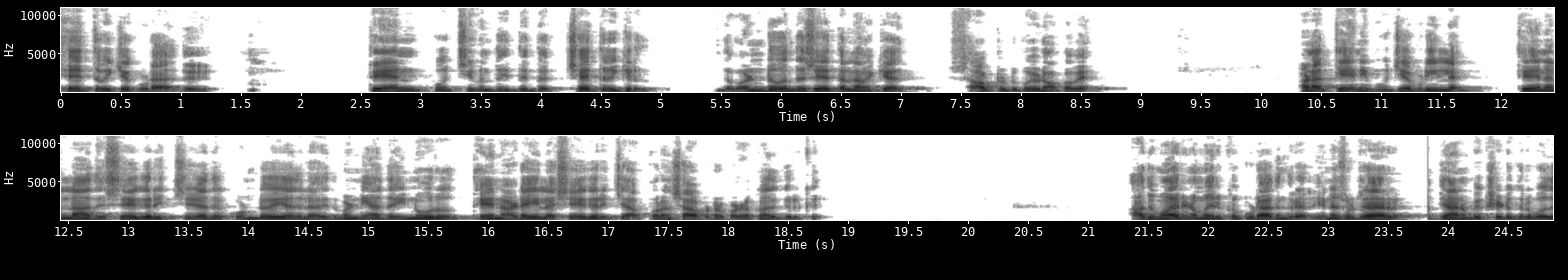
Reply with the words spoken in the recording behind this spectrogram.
சேர்த்து வைக்கக்கூடாது. தேன் பூச்சி வந்து இந்த இந்த சேர்த்து வைக்கிறது. இந்த வண்டு வந்து சேர்த்தெல்லாம் வைக்காது. சாப்பிட்டுட்டு போயிடும் அப்போவே. ஆனால் தேனி பூச்சி அப்படி இல்லை. தேனெல்லாம் அது சேகரித்து அதை கொண்டு போய் அதில் இது பண்ணி அதை இன்னொரு தேன் அடையில் சேகரித்து அப்புறம் சாப்பிட்ற பழக்கம் அதுக்கு இருக்குது அது மாதிரி நம்ம இருக்கக்கூடாதுங்கிறார். என்ன சொல்கிறார் மத்தியானம் பிக்ஷை எடுக்கிற போது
